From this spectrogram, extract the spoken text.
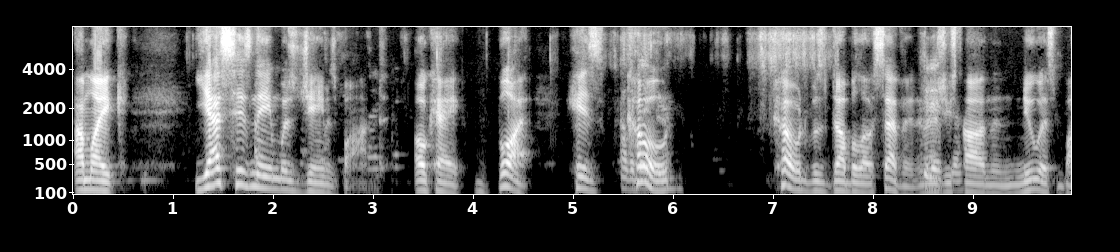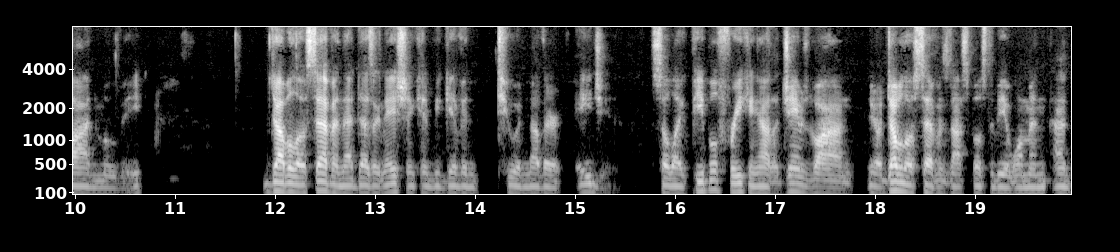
I'm like, yes, his name was James Bond. Okay, but his code code was 007 and as you saw in the newest bond movie 007 that designation can be given to another agent so like people freaking out that james bond you know 007 is not supposed to be a woman and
